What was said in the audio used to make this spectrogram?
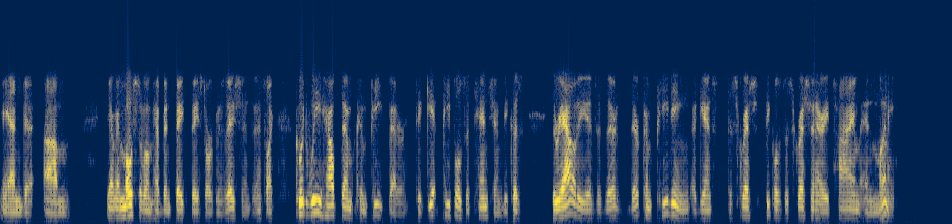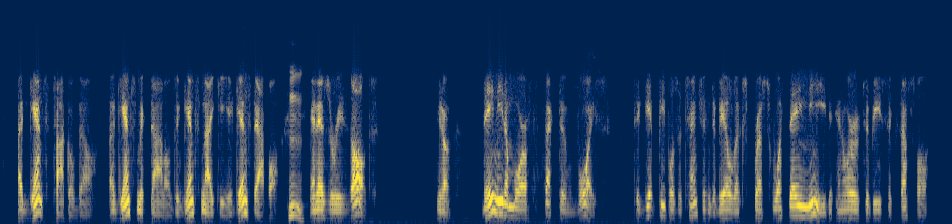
and um, yeah, I mean, most of them have been faith-based organizations. And it's like, could we help them compete better to get people's attention? Because the reality is, is they're they're competing against discretion, people's discretionary time and money against Taco Bell, against McDonald's, against Nike, against Apple. Hmm. And as a result, you know, they need a more effective voice to get people's attention to be able to express what they need in order to be successful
